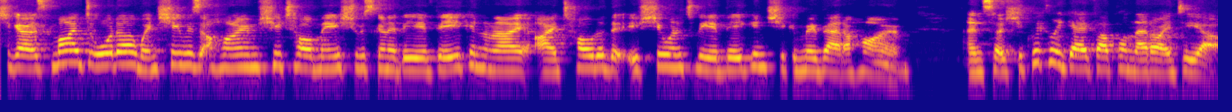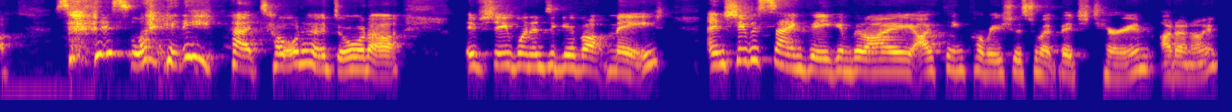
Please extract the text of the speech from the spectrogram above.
she goes, My daughter, when she was at home, she told me she was going to be a vegan. And I, I told her that if she wanted to be a vegan, she could move out of home. And so she quickly gave up on that idea. So this lady had told her daughter if she wanted to give up meat, and she was saying vegan, but I, I think probably she was talking about vegetarian. I don't know.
